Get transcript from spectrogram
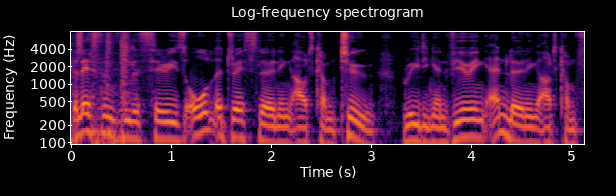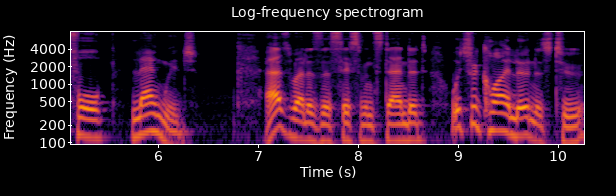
The lessons in this series all address learning outcome 2, reading and viewing, and learning outcome 4, language, as well as the assessment standard, which require learners to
